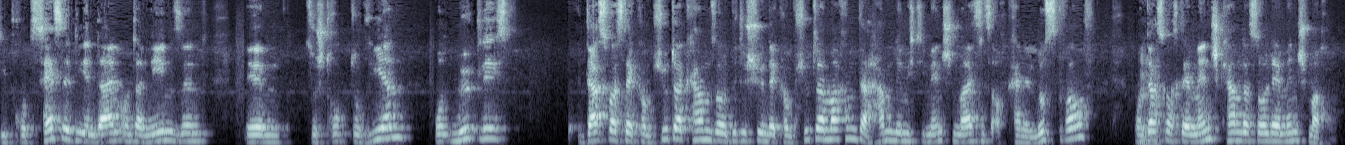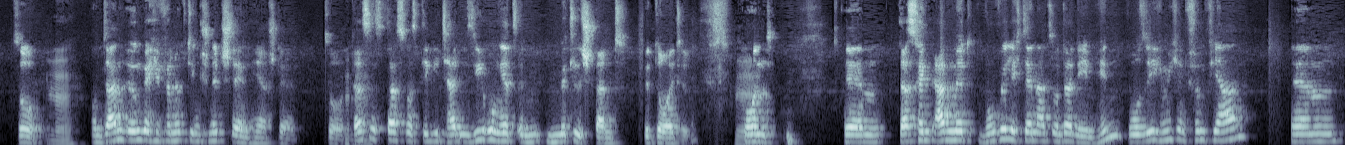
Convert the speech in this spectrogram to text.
die Prozesse, die in deinem Unternehmen sind, ähm, zu strukturieren und möglichst das, was der Computer kann, soll bitte schön der Computer machen. Da haben nämlich die Menschen meistens auch keine Lust drauf. Und mhm. das, was der Mensch kann, das soll der Mensch machen. So. Mhm. Und dann irgendwelche vernünftigen Schnittstellen herstellen. So, mhm. das ist das, was Digitalisierung jetzt im Mittelstand bedeutet. Mhm. Und ähm, das fängt an mit, wo will ich denn als Unternehmen hin? Wo sehe ich mich in fünf Jahren? Ähm,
